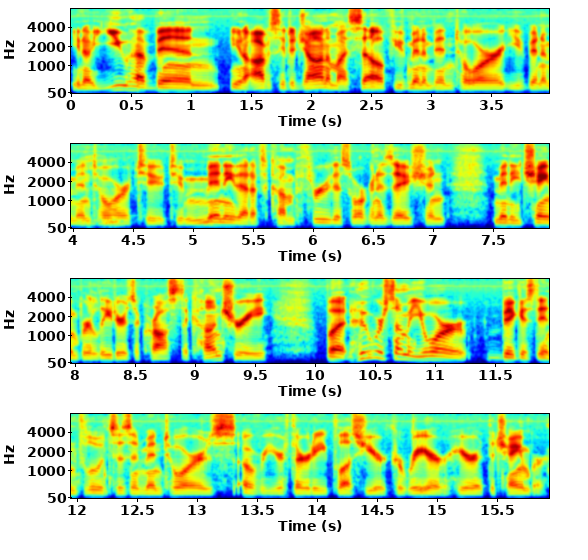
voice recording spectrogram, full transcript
You know, you have been, you know, obviously to John and myself, you've been a mentor. You've been a mentor mm-hmm. to to many that have come through this organization, many chamber leaders across the country. But who were some of your biggest influences and mentors over your 30 plus year career here at the chamber?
